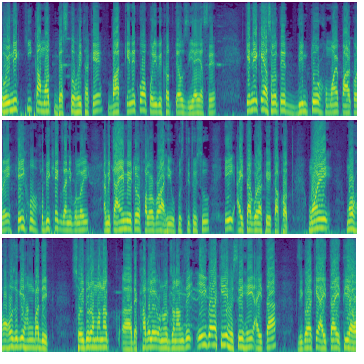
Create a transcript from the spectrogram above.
দৈনিক কি কামত ব্যস্ত হৈ থাকে বা কেনেকুৱা পৰিৱেশত তেওঁ জীয়াই আছে কেনেকৈ আচলতে দিনটোৰ সময় পাৰ কৰে সেই সবিশেষ জানিবলৈ আমি টাইম এইটৰ ফালৰ পৰা আহি উপস্থিত হৈছোঁ এই আইতাগৰাকীৰ কাষত। মই মোৰ সহযোগী সাংবাদিক ৰহমানক আহ, দেখাবলৈ অনুৰোধ জনাম যে এইগৰাকীয়ে হৈছে সেই আইতা যিগৰাকী আইতা এতিয়াও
